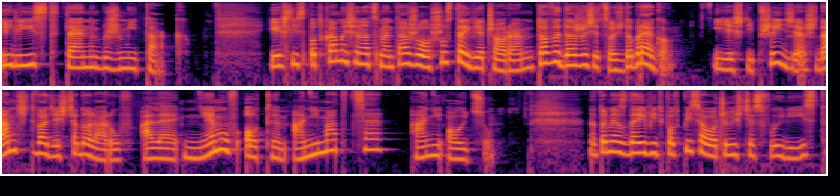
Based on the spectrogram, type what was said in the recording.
i list ten brzmi tak. Jeśli spotkamy się na cmentarzu o szóstej wieczorem, to wydarzy się coś dobrego. I jeśli przyjdziesz, dam ci 20 dolarów, ale nie mów o tym ani matce, ani ojcu. Natomiast David podpisał oczywiście swój list,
